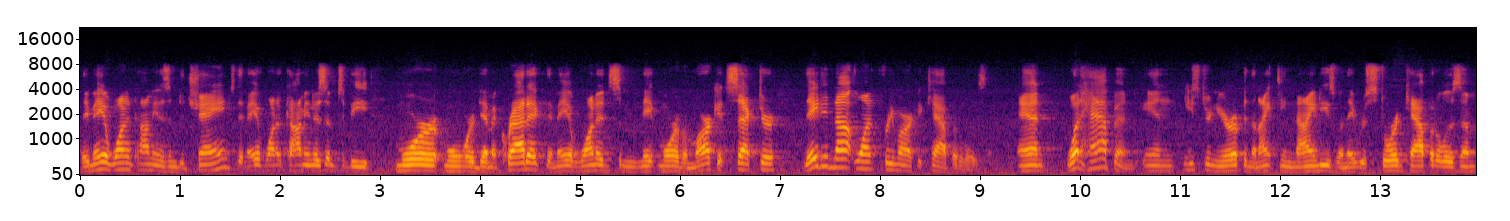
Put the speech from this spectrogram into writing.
They may have wanted communism to change. They may have wanted communism to be more more democratic. They may have wanted some more of a market sector. They did not want free market capitalism. And what happened in Eastern Europe in the 1990s when they restored capitalism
